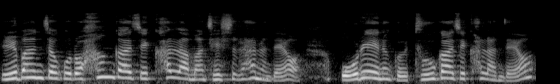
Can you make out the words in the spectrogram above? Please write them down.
일반적으로 한 가지 컬러만 제시를 하는데요 올해에는 그 두 가지 컬러인데요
